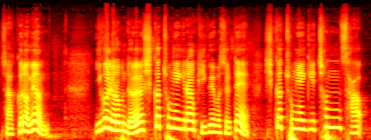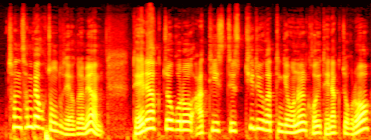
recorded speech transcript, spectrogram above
자, 그러면 이걸 여러분들 시가총액이랑 비교해 봤을 때 시가총액이 1,400 1,300억 정도 돼요. 그러면 대략적으로 아티스트 스튜디오 같은 경우는 거의 대략적으로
